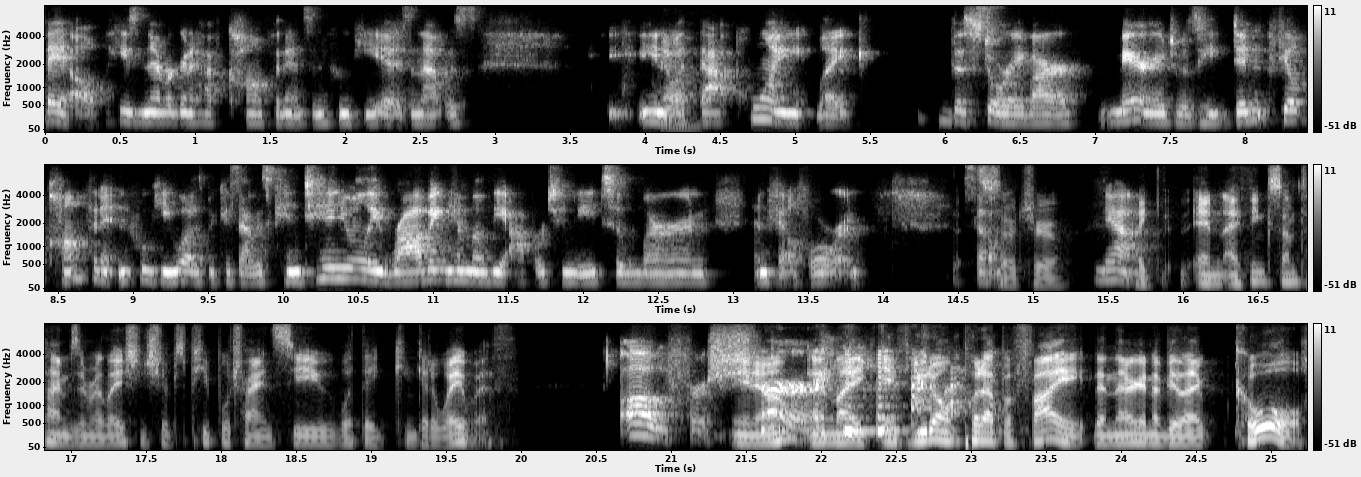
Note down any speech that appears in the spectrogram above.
fail, he's never going to have confidence in who he is. And that was, you know, yeah. at that point, like the story of our marriage was he didn't feel confident in who he was because I was continually robbing him of the opportunity to learn and fail forward. That's so, so true. Yeah. Like, and I think sometimes in relationships, people try and see what they can get away with. Oh, for sure. You know, and like if you don't put up a fight, then they're gonna be like, "Cool,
